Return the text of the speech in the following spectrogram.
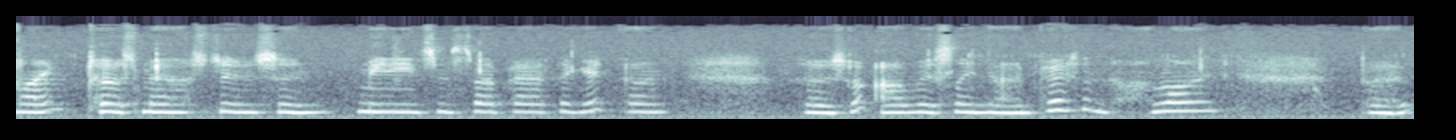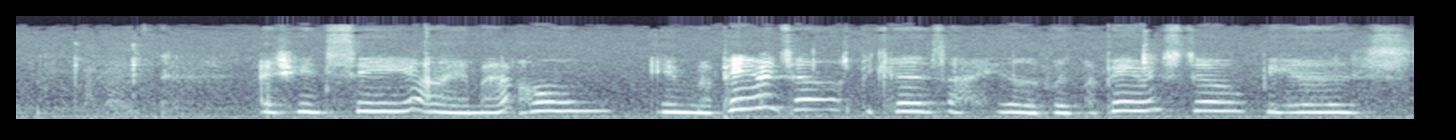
like Toastmasters and meetings and stuff I had to get done. Those are obviously not in person, online, but as you can see, I am at home in my parents' house because I live with my parents still because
